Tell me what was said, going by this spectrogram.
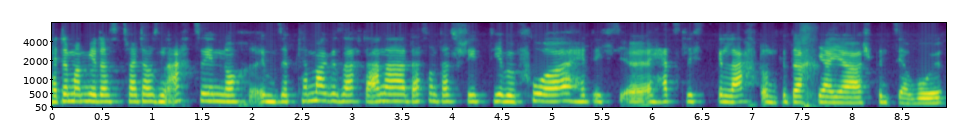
Hätte man mir das 2018 noch im September gesagt, Anna, das und das steht dir bevor, hätte ich äh, herzlich gelacht und gedacht, ja, ja, spinnt's ja wohl.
